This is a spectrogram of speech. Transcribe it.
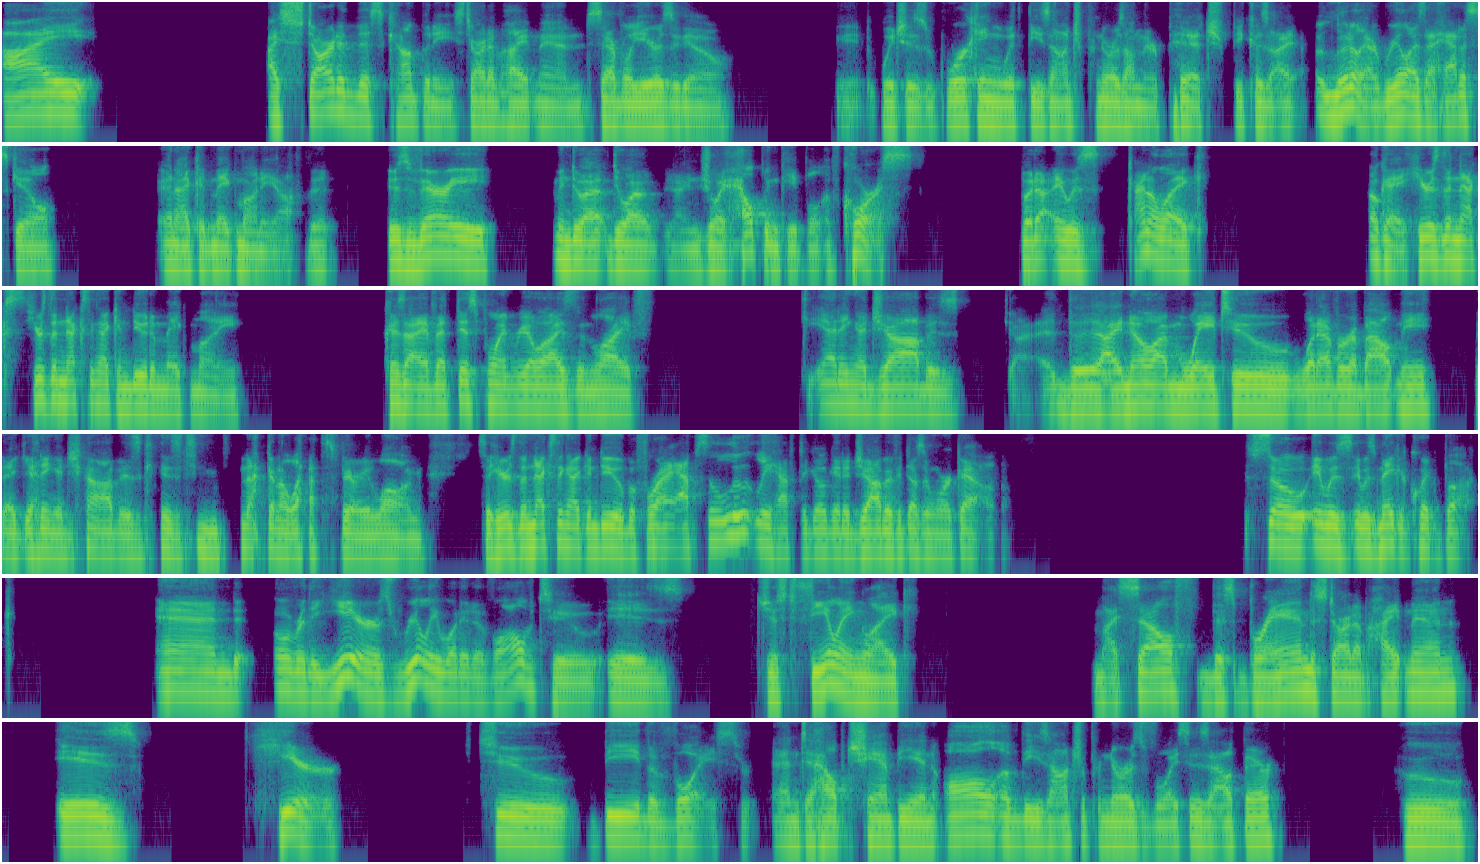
I I started this company, Startup Hype Man, several years ago, which is working with these entrepreneurs on their pitch because I literally I realized I had a skill and I could make money off of it. It was very, I mean, do I do I, I enjoy helping people? Of course, but it was kind of like, okay, here's the next here's the next thing I can do to make money because I have at this point realized in life, getting a job is uh, the I know I'm way too whatever about me that getting a job is is not going to last very long. So here's the next thing I can do before I absolutely have to go get a job if it doesn't work out. So it was it was make a quick buck. And over the years, really what it evolved to is just feeling like myself, this brand, Startup Hype Man, is here to be the voice and to help champion all of these entrepreneurs' voices out there who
